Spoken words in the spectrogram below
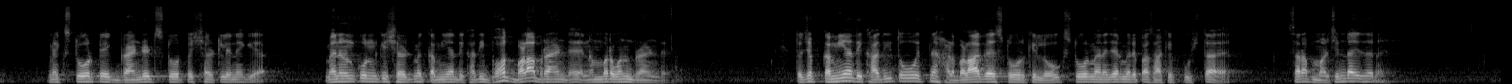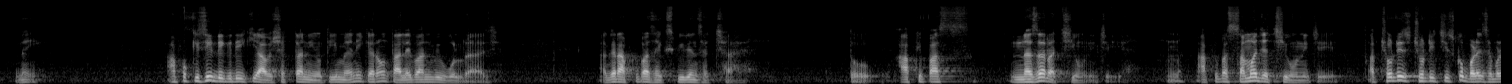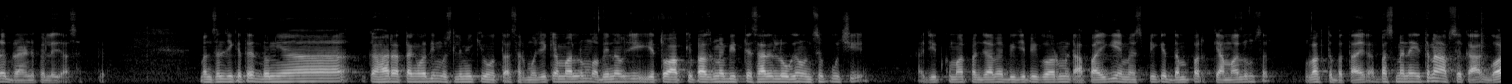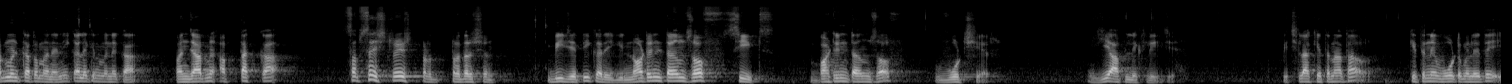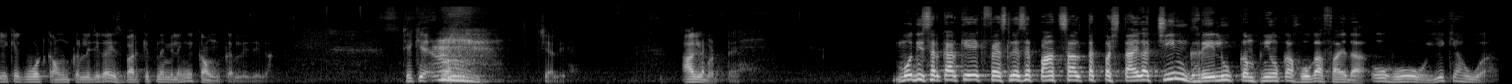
मैं एक स्टोर पे, एक ब्रांडेड स्टोर पे शर्ट लेने गया। मैंने उनको, उनकी शर्ट में कमियाँ दिखा दी। बहुत बड़ा ब्रांड है नंबर वन ब्रांड है। तो जब कमियाँ दिखा दी तो वो इतने हड़बड़ा गए स्टोर के लोग। स्टोर मैनेजर मेरे पास आके पूछता है, सर, आप मर्चेंडाइज़र हैं? नहीं। आपको किसी डिग्री की आवश्यकता नहीं होती। मैं नहीं कह रहा हूँ, तालिबान भी बोल रहा है आज। अगर आपके पास एक्सपीरियंस अच्छा है तो आपके पास नज़र अच्छी होनी चाहिए ना? आपके पास समझ अच्छी होनी चाहिए। आप छोटी से छोटी चीज़ को बड़े से बड़े ब्रांड पर ले जा सकते हो। बंसल जी कहते हैं, दुनिया का हर आतंकवादी मुस्लिम ही क्यों होता है? सर, मुझे क्या मालूम? अभिनव जी, ये तो आपके पास में भी इतने सारे लोग हैं, उनसे पूछिए। अजीत कुमार, पंजाब में बीजेपी गवर्नमेंट आ पाएगी? एमएसपी के दम पर क्या मालूम, सर? वक्त बताएगा। बस मैंने इतना आपसे कहा, गवर्नमेंट का तो मैंने नहीं कहा, लेकिन मैंने कहा, पंजाब में अब तक का सबसे श्रेष्ठ प्रदर्शन बीजेपी करेगी not in terms of seats but in terms of vote share ये आप लिख लीजिए। पिछला कितना था? कितने वोट मिले थे एक एक वोट काउंट कर लीजिएगा, इस बार कितने मिलेंगे काउंट कर लीजिएगा। ठीक है? चलिए, आगे बढ़ते हैं। मोदी सरकार के एक फैसले से पाँच साल तक पछताएगा चीन घरेलू कंपनियों का होगा फ़ायदा। ओहो, ये क्या हुआ?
